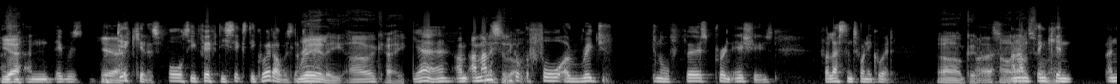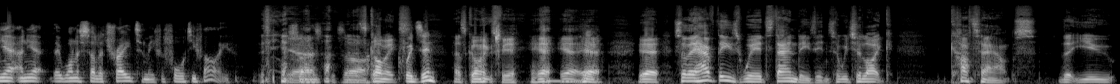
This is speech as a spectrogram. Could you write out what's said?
And, Yeah. And it was Yeah. ridiculous 40, 50, 60 quid I was looking at. Really? Oh, okay. Yeah. I, I managed That's to pick up the four original first print issues for less than 20 quid. Oh, good. Oh, that's oh, fine. and I'm nice one, thinking, and yet, and yet they want to sell a trade to me for 45. Yeah, that's bizarre. That's comics. Quid's in. That's comics for you. Yeah, yeah, yeah, yeah. So they have these weird standees in, so which are like cutouts that you.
